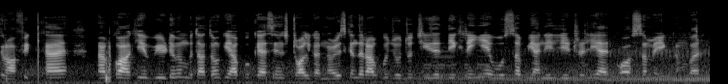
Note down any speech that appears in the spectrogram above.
ग्राफिक है मैं आपको आगे वीडियो में बताता हूँ कि आपको कैसे इंस्टॉल करना है। और इसके अंदर आपको जो जो चीज़ें दिख रही हैं वो सब यानी लिटरली यार औसम एक नंबर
